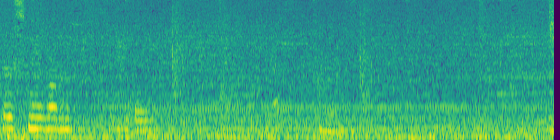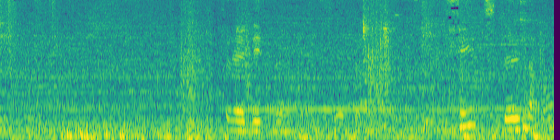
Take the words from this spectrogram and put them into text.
Toast me one day. Hmm. Ready to so See, it's there na oh.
